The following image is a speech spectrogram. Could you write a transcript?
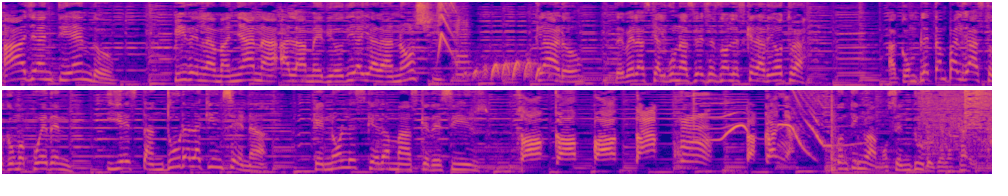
Ah, ya entiendo. Piden la mañana, a la mediodía y a la noche. Claro, de veras que algunas veces no les queda de otra. Acompletan pa'l gasto como pueden. Y es tan dura la quincena que no les queda más que decir. Saca. Tacaña. Continuamos en Duro y a la cabeza.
